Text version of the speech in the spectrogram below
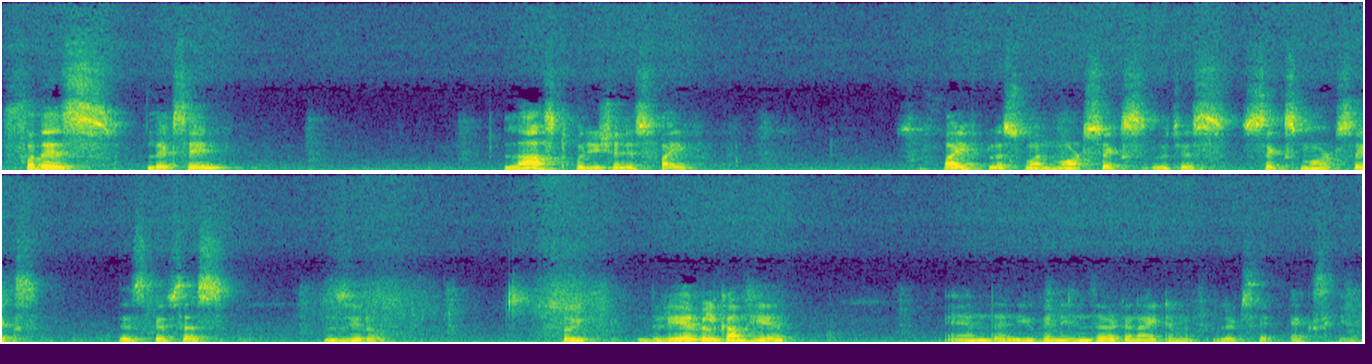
for this let's say last position is 5 so 5 plus 1 mod 6 which is 6 mod 6 this gives us 0 so the rear will come here and then you can insert an item let's say x here.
